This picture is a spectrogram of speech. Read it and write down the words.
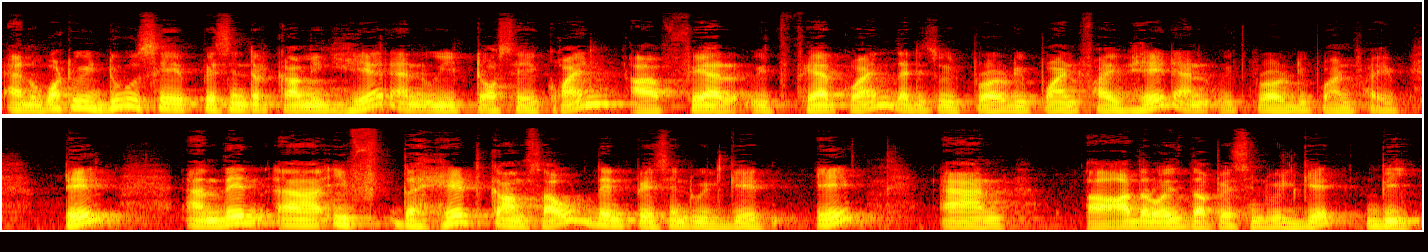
And what we do, say patient are coming here and we toss a coin, a fair with fair coin that is with probability 0.5 head and with probability 0.5 tail. And then uh, if the head comes out, then patient will get A and uh, otherwise the patient will get B.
